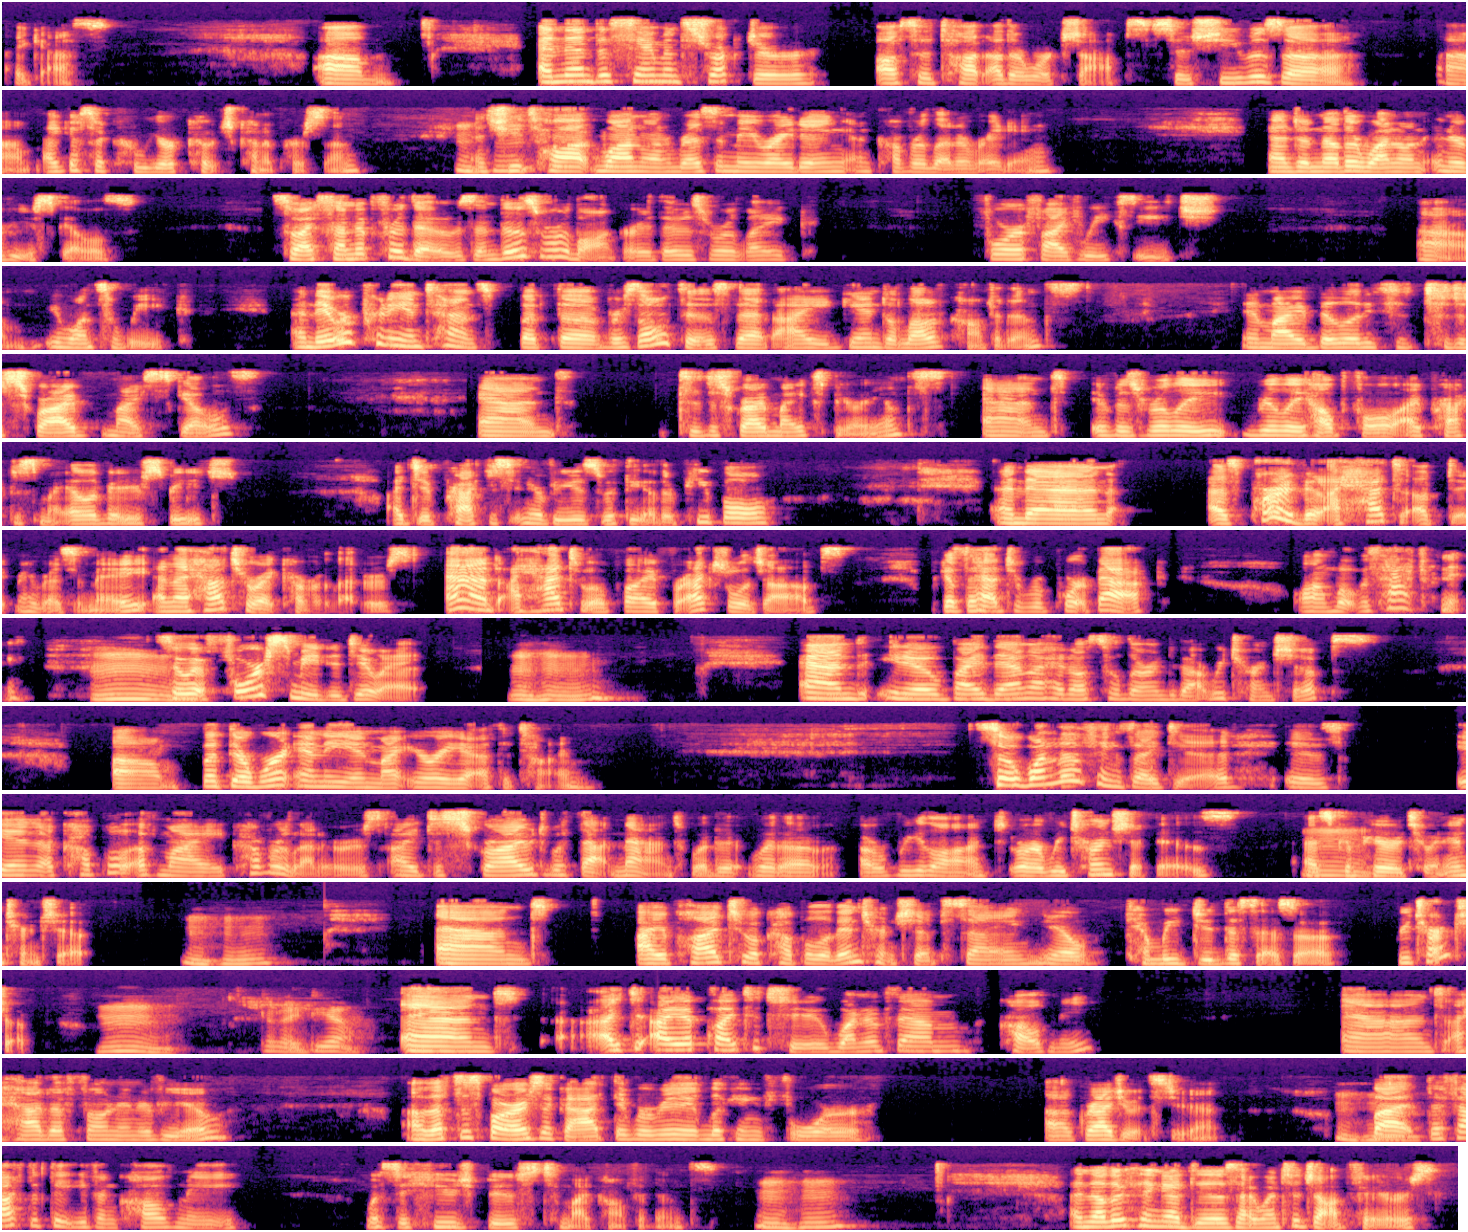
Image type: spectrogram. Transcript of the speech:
I guess. Um, and then the same instructor also taught other workshops. So she was a, um, I guess, a career coach kind of person. Mm-hmm. And she mm-hmm. taught one on resume writing and cover letter writing, and another one on interview skills. So I signed up for those, and those were longer. Those were like four or five weeks each, um, once a week. And they were pretty intense, but the result is that I gained a lot of confidence in my ability to, to describe my skills and to describe my experience. And it was really, really helpful. I practiced my elevator speech. I did practice interviews with the other people. And then as part of it, I had to update my resume and I had to write cover letters and I had to apply for actual jobs because I had to report back on what was happening. Mm. So it forced me to do it. Mm-hmm. And, you know, by then I had also learned about returnships, um, but there weren't any in my area at the time. So one of the things I did is in a couple of my cover letters, I described what that meant, what a, what a, a relaunch or a returnship is as mm. compared to an internship. Mm-hmm. And I applied to a couple of internships saying, you know, can we do this as a returnship? Mm, good idea. And I, I applied to two. One of them called me and I had a phone interview. Uh, that's as far as it got. They were really looking for a graduate student. Mm-hmm. But the fact that they even called me was a huge boost to my confidence. Mm-hmm. Another thing I did is I went to job fairs.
